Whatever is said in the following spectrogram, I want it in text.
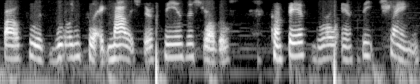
spouse who is willing to acknowledge their sins and struggles, confess, grow, and seek change.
